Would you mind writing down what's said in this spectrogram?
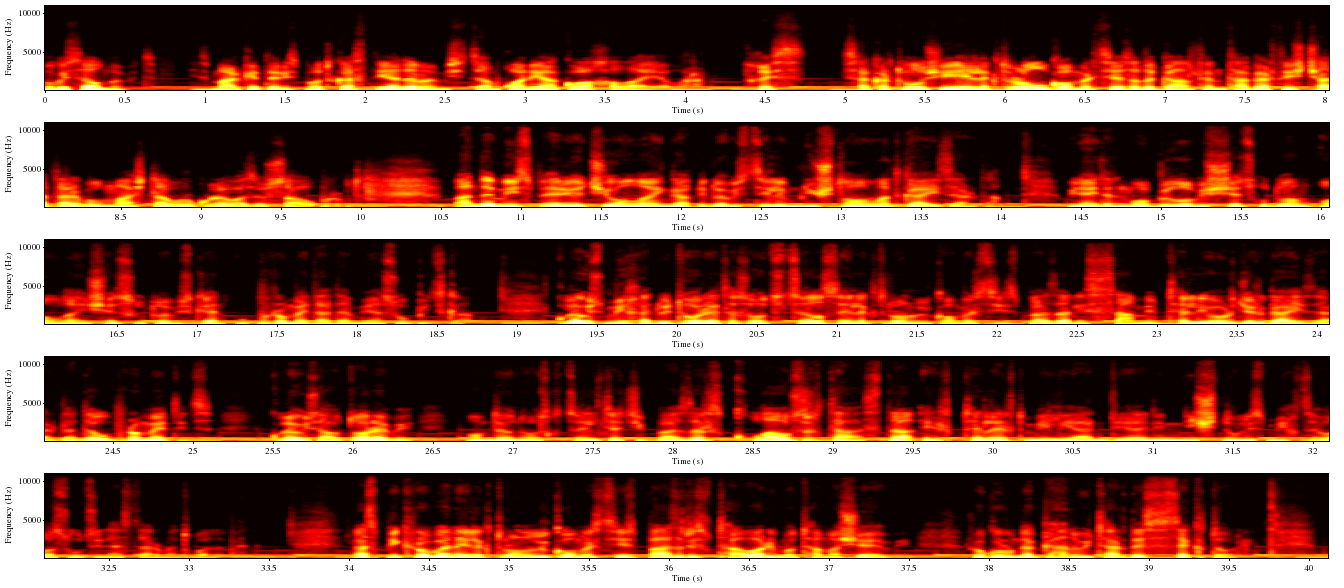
მოგესალმებით. ეს მარკეტერის პოდკასტია და მე მისი წამყვანი აკო ახალაია ვარ. დღეს საქართველოში ელექტრონულ კომერციასა და განთენთაგართის ჩატარებულ მასშტაბურ კვლევაზე ვსაუბრობთ. პანდემიის პერიოდში ონლაინ გაყიდვების წილი მნიშვნელოვნად გაიზარდა. ვინაიდან მობილობის შეწყვეტვამ ონლაინ შეწყვეტვებისკენ უფრო მეტ ადამიანს უბიძგა. კვლევის მიხედვით 2020 წელს ელექტრონული კომერციის ბაზარი 3.2-ჯერ გაიზარდა და უფრო მეტიც. კვლევის ავტორები მომდევნო 4 წელიწადში ბაზარს კვლავ ზრდას და 1.1 მილიარდიანი ნიშნულის მიღწევას უწინასწარმეტყველებენ. რას ფიქრობენ ელექტრონული კომერციის ბაზრის მთავარი მოთამაშეები? როგორ უნდა განვითარდეს სექტორი?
